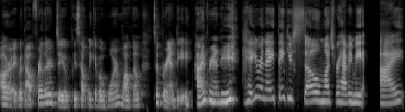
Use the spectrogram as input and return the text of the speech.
All right, without further ado, please help me give a warm welcome to Brandee. Hi, Brandee. Hey, Renee. Thank you so much for having me. I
